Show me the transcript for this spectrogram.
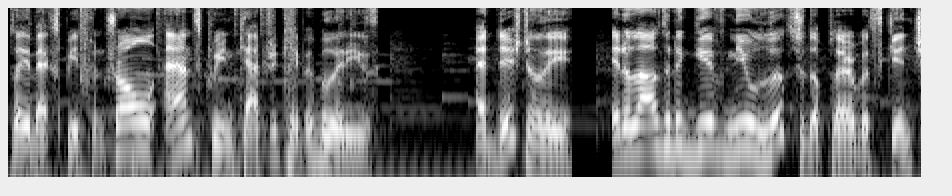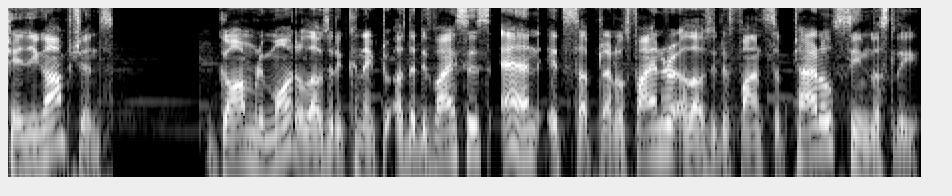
playback speed control, and screen capture capabilities. Additionally, it allows you to give new looks to the player with skin changing options, GOM Remote allows you to connect to other devices and its Subtitle Finder allows you to find subtitles seamlessly.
